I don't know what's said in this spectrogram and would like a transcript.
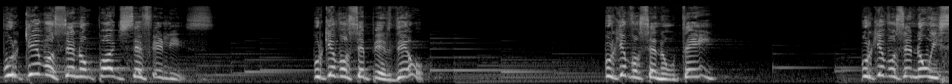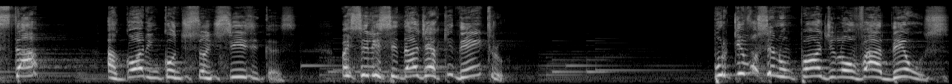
Por que você não pode ser feliz? Porque você perdeu? Porque você não tem? Porque você não está agora em condições físicas? Mas felicidade é aqui dentro. Por que você não pode louvar a Deus,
